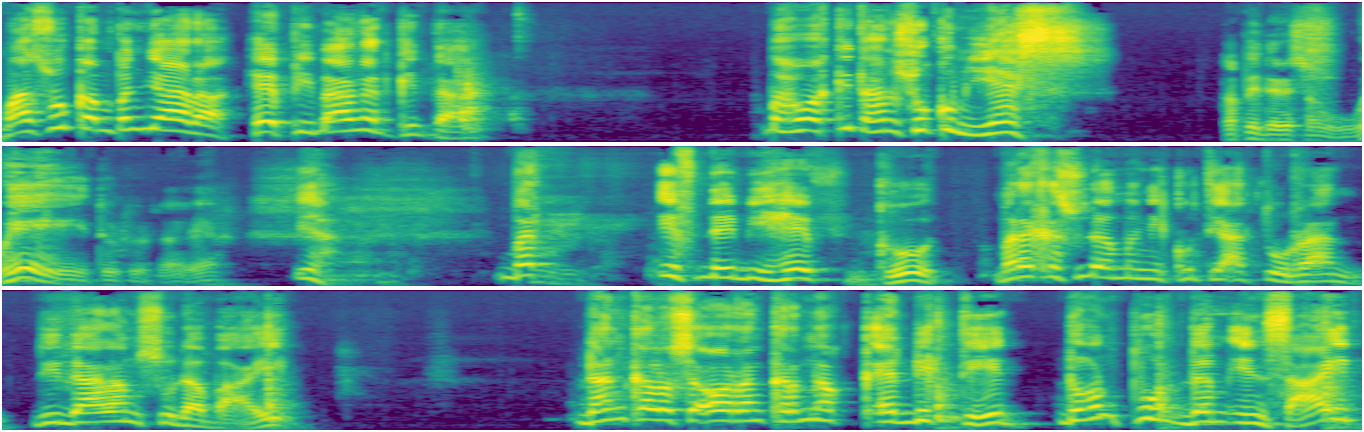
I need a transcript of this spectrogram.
masukkan penjara. Happy banget kita. Bahwa kita harus hukum, yes. Tapi there is a way to do that, ya. Ya, but if they behave good, mereka sudah mengikuti aturan, di dalam sudah baik. Dan kalau seorang karena addicted, don't put them inside.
